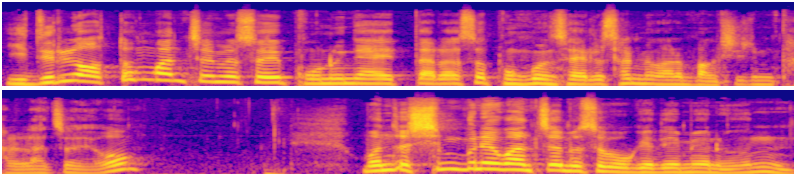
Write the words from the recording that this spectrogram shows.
이들을 어떤 관점에서 보느냐에 따라서 봉건사회를 설명하는 방식이 좀 달라져요. 먼저 신분의 관점에서 보게 되면은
